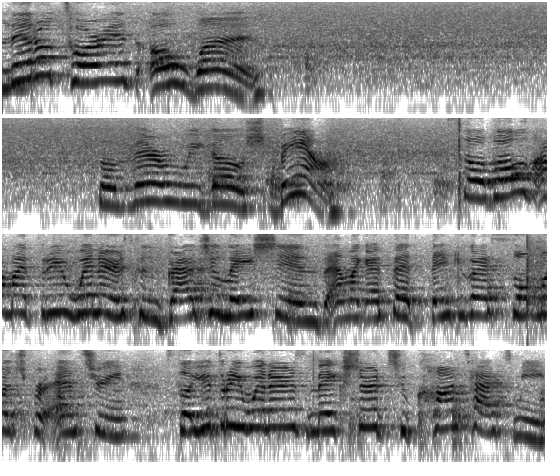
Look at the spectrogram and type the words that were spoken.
Little Torres 01. So there we go. Bam! So those are my three winners. Congratulations. And like I said, thank you guys so much for entering. So you three winners, make sure to contact me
